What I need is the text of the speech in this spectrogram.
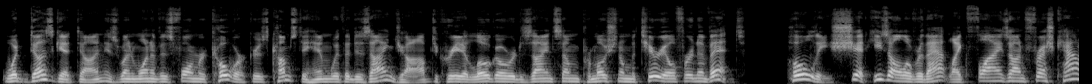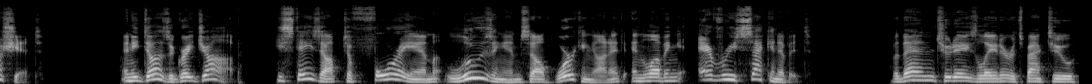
What does get done is when one of his former coworkers comes to him with a design job to create a logo or design some promotional material for an event. Holy shit, he's all over that like flies on fresh cow shit. And he does a great job. He stays up to 4 a.m., losing himself working on it and loving every second of it. But then, two days later, it's back to,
